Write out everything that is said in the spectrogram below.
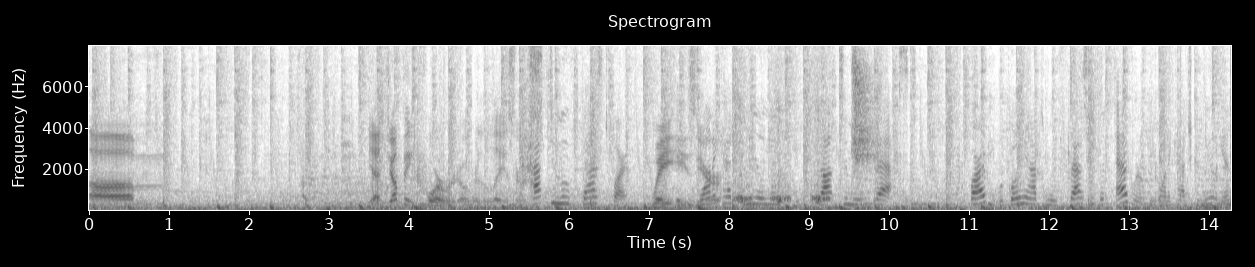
Um, yeah, jumping forward over the lasers. Have to move fast, Barbie. Way If you easier. want to catch Chameleon, you've got to move fast. Barbie, we're going to have to move faster than ever if we want to catch Chameleon.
